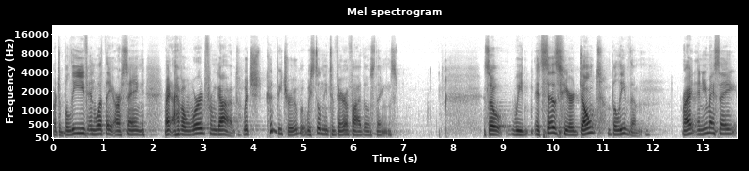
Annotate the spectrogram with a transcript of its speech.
or to believe in what they are saying, right? I have a word from God, which could be true, but we still need to verify those things. So we, it says here, don't believe them, right? And you may say,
